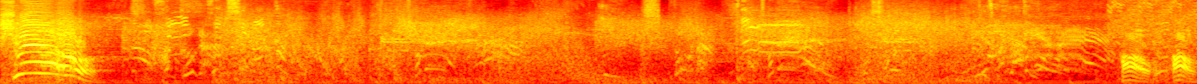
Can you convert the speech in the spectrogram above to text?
chill. Oh, oh.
